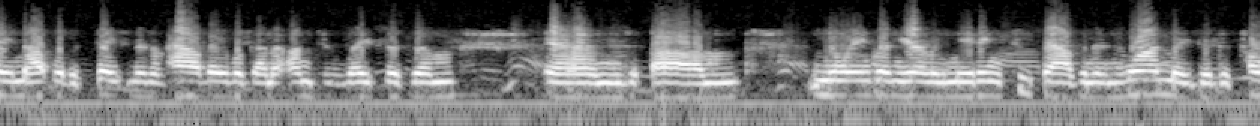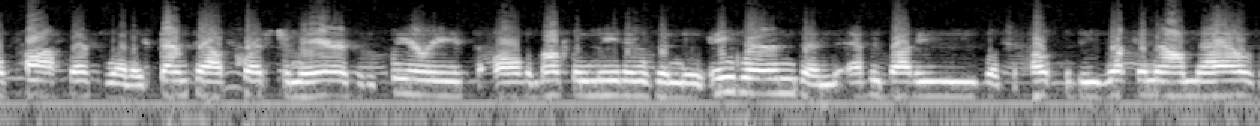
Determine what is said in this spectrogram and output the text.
came out with a statement of how they were going to undo racism, and um, New England yearly meeting 2001. They did this whole process where they sent out questionnaires and queries to all the monthly meetings in New England, and everybody was supposed to be working on those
